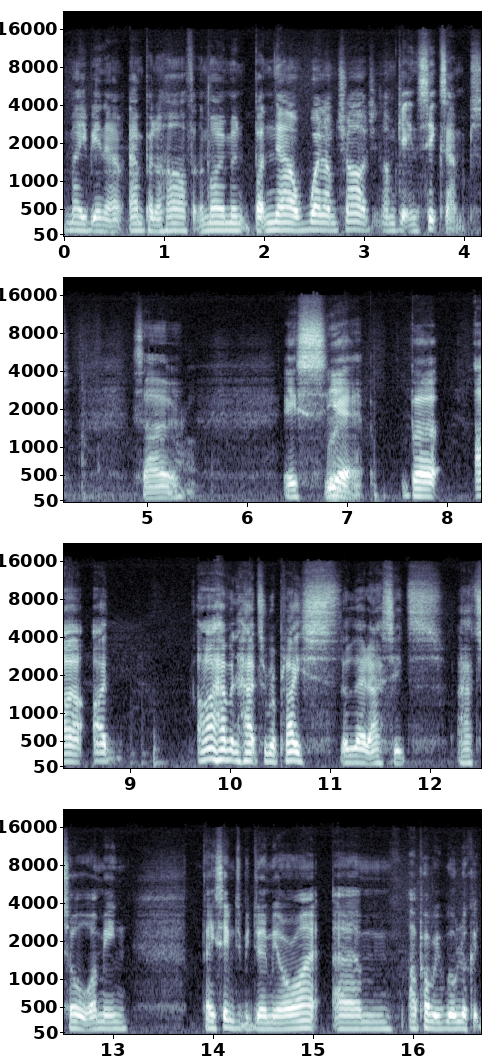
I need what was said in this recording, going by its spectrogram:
maybe an amp and a half at the moment. But now when I'm charging, I'm getting six amps. So it's yeah, but I I I haven't had to replace the lead acids at all. I mean, they seem to be doing me all right. Um, I probably will look at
